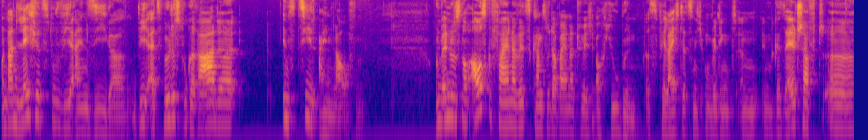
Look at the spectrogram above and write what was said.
Und dann lächelst du wie ein Sieger, wie als würdest du gerade ins Ziel einlaufen. Und wenn du das noch ausgefallener willst, kannst du dabei natürlich auch jubeln. Das ist vielleicht jetzt nicht unbedingt in, in Gesellschaft äh,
